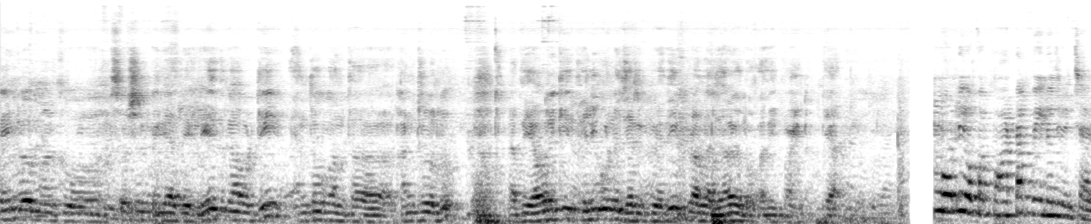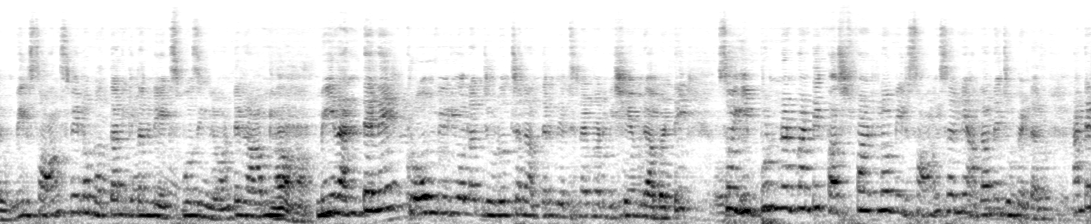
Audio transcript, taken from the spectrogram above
టైంలో మాకు సోషల్ మీడియా అది లేదు కాబట్టి ఎంతో కొంత కంట్రోల్ అది ఎవరికి తెలియకుండా జరిగిపోయేది ఇప్పుడు అలా జరగదు అది పాయింట్ యా. ఓన్లీ ఒక పార్ట్ ఆఫ్ వేలో చూపించారు. మీరు సాంగ్స్ వేలో మొత్తానికి దాన్ని ఎక్స్పోజింగ్లో. అంటే రామ్. మీరంటేనే క్రోమ్ వీడియోలో చూడొచ్చు అని అందరికి తెలిసినటువంటి విషయం కాబట్టి. సో ఇప్పుడున్నటువంటి ఫస్ట్ పార్ట్లో మీరు సాంగ్స్ అన్ని అలానే చూపెట్టారు. అంటే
